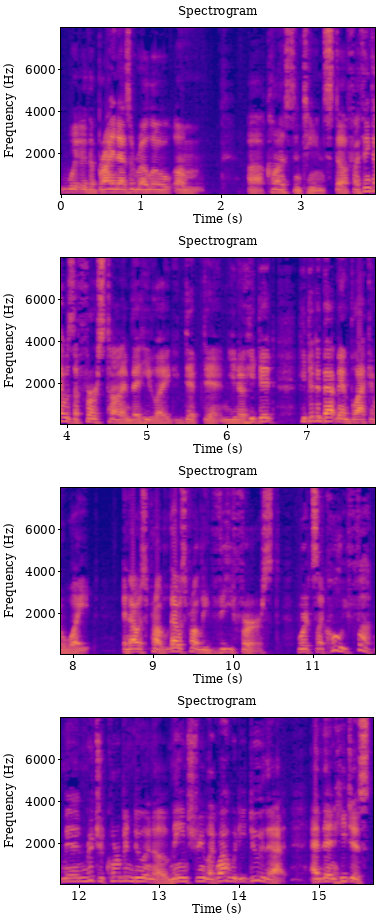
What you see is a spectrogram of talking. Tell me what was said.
the Brian Azzarello um, uh, Constantine stuff, I think that was the first time that he like dipped in. You know, he did he did a Batman black and white, and that was probably that was probably the first where it's like, holy fuck, man, Richard Corben doing a mainstream. Like, why would he do that? And then he just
